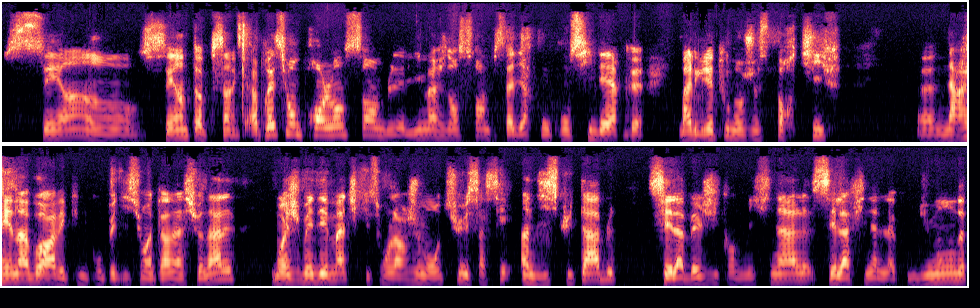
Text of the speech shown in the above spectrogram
c'est un, c'est un top 5. Après, si on prend l'ensemble, l'image d'ensemble, c'est-à-dire qu'on considère que malgré tout, l'enjeu sportif euh, n'a rien à voir avec une compétition internationale, moi, je mets des matchs qui sont largement au-dessus et ça, c'est indiscutable. C'est la Belgique en demi-finale, c'est la finale de la Coupe du Monde,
